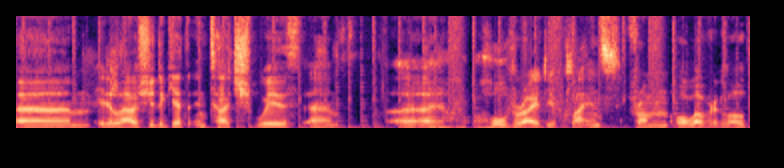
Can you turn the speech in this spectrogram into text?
Um, it allows you to get in touch with um, a whole variety of clients from all over the globe.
